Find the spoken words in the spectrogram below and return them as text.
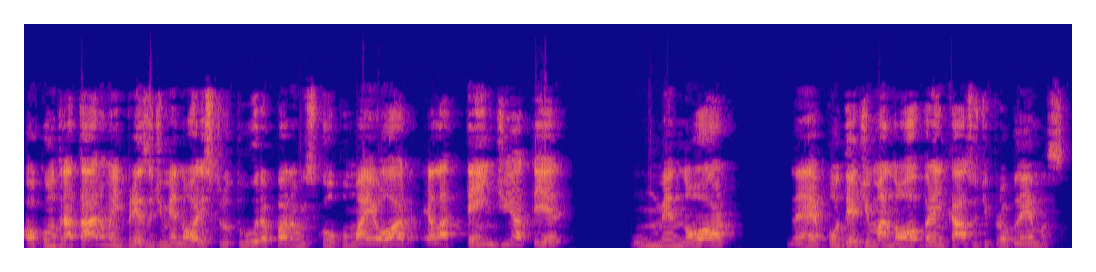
Ao contratar uma empresa de menor estrutura para um escopo maior, ela tende a ter um menor né, poder de manobra em caso de problemas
